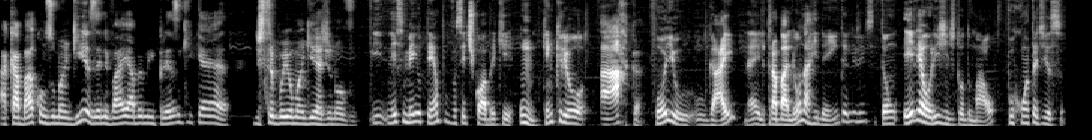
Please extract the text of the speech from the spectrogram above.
acabar com os humanguias, ele vai e abre uma empresa que quer distribuir o Manguear de novo. E nesse meio tempo você descobre que, um, quem criou a arca foi o, o Guy, né? Ele trabalhou na Hidden Intelligence. Então, ele é a origem de todo o mal. Por conta disso,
